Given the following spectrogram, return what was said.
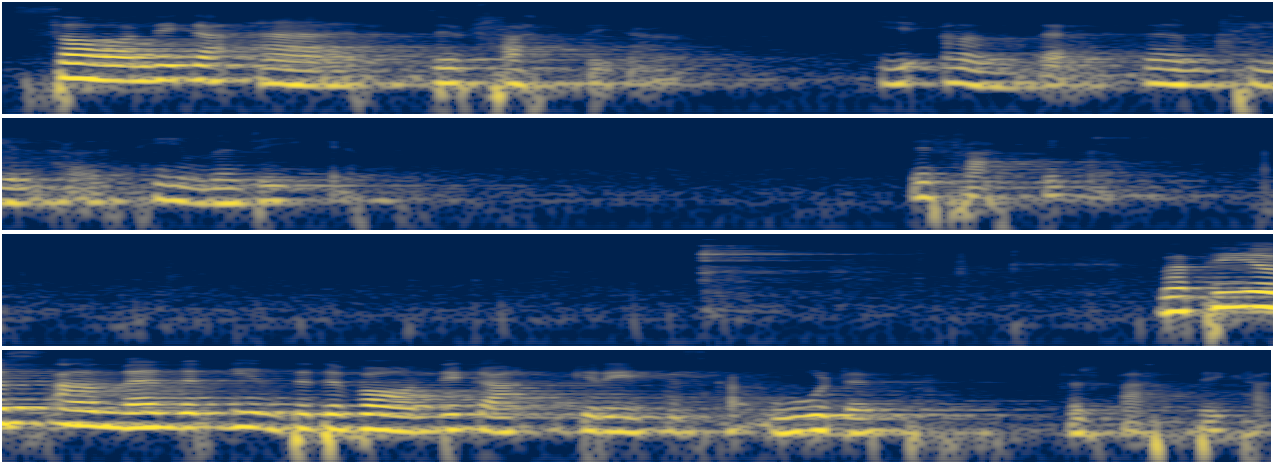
Saliga är de fattiga i anden, dem tillhör himmelriket. De fattiga. Matteus använder inte det vanliga grekiska ordet för fattig här,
